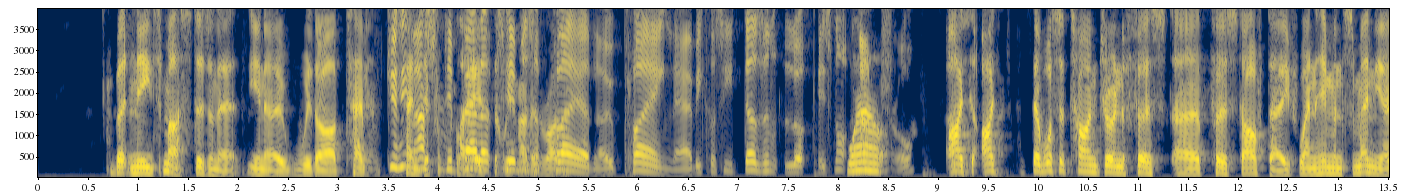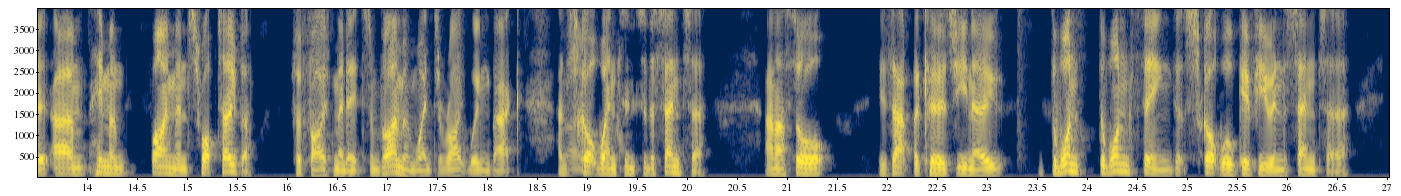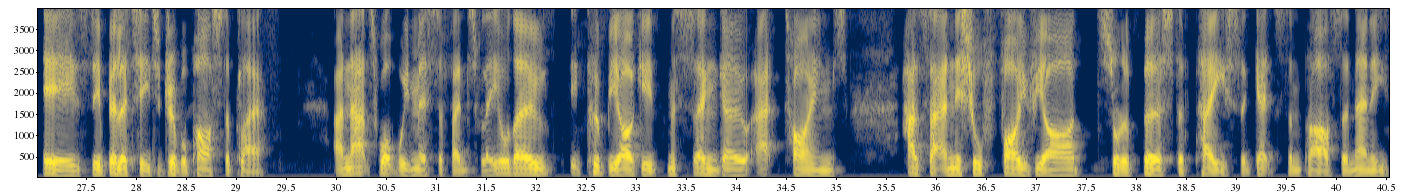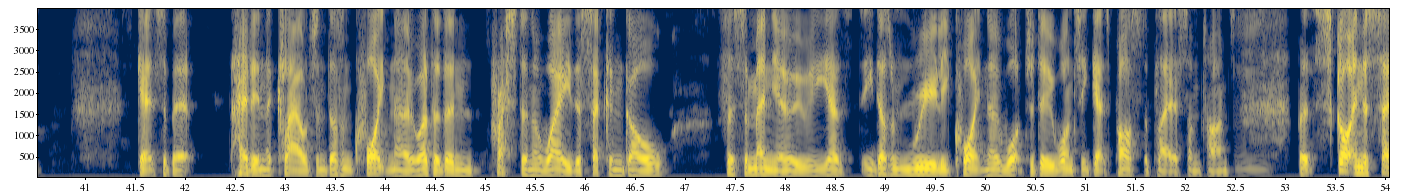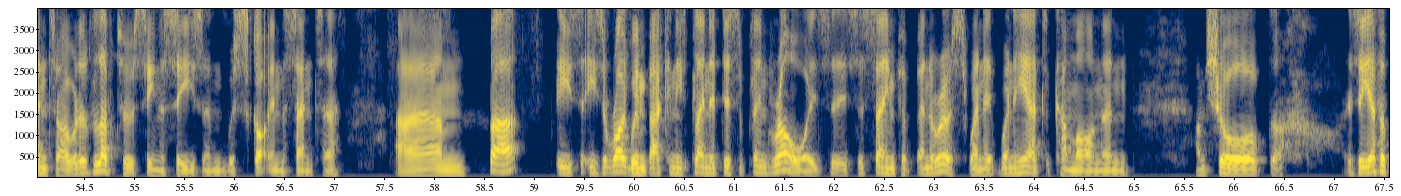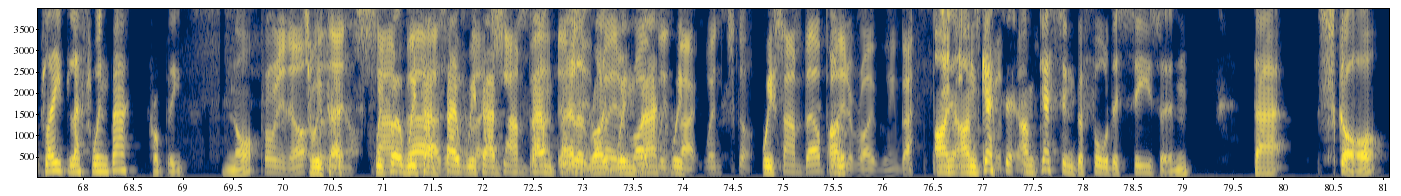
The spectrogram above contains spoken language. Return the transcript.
But needs must, isn't it? You know, with our 10, Do you think 10 that's developed him as a player, though, playing there? Because he doesn't look, it's not well, natural. I, I, there was a time during the first uh, first half, Dave, when him and Semenyo, um, him and Weimann swapped over for five minutes, and Weimann went to right wing back, and right. Scott went into the centre. And I thought, is that because you know the one the one thing that Scott will give you in the centre is the ability to dribble past the player, and that's what we miss offensively. Although it could be argued Massengo at times has that initial five yard sort of burst of pace that gets them past, and then he gets a bit head in the clouds and doesn't quite know, other than Preston away, the second goal for Semenyo, he has he doesn't really quite know what to do once he gets past the player sometimes. Mm. But Scott in the centre, I would have loved to have seen a season with Scott in the centre. Um, but he's he's a right wing back and he's playing a disciplined role. It's it's the same for Benarous when it when he had to come on, and I'm sure. has he ever played left wing back? Probably not. Probably not. So we've had we've, had we've had we've had Sam, Sam Bell at right wing right back. Wing back when Scott we've, Sam Bell played um, at right wing back. I, am guessing. I'm guessing before this season that Scott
